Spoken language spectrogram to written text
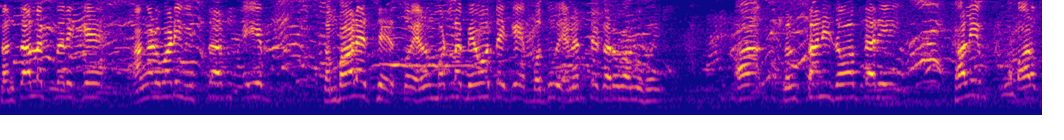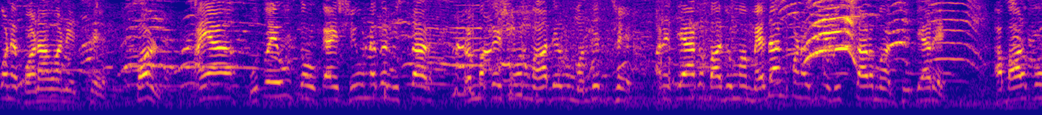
સંચાલક તરીકે આંગણવાડી વિસ્તાર એ સંભાળે છે. તો એનો મતલબ એવો થાય કે બધું એને કરવાનું હોય. આ સંસ્થાની જવાબદારી ખાલી બાળકોને ભણાવવાની જ છે. પણ અહીંયા હું તો એવું જ કહું કે અહીં શિવનગર વિસ્તાર બ્રહ્મકેશ્વર મહાદેવનું મંદિર છે અને ત્યાં આગળ બાજુમાં મેદાન પણ વિસ્તારમાં છે ત્યારે આ બાળકો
